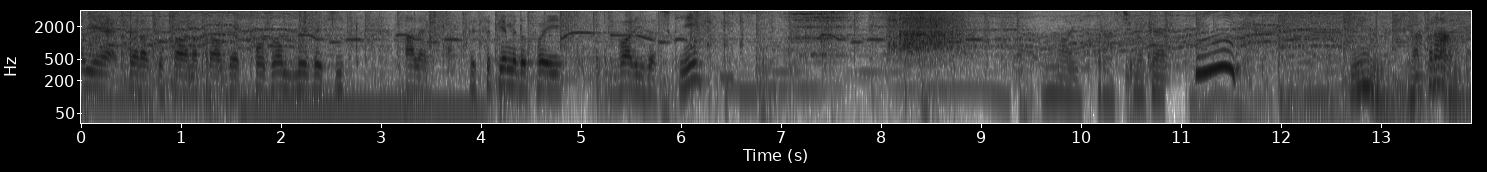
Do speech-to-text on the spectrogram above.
o nie, teraz dostała naprawdę porządny wycisk, ale tak, wysypiemy do twojej walizeczki. No i sprawdźmy te... Nic. Nie, naprawdę.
